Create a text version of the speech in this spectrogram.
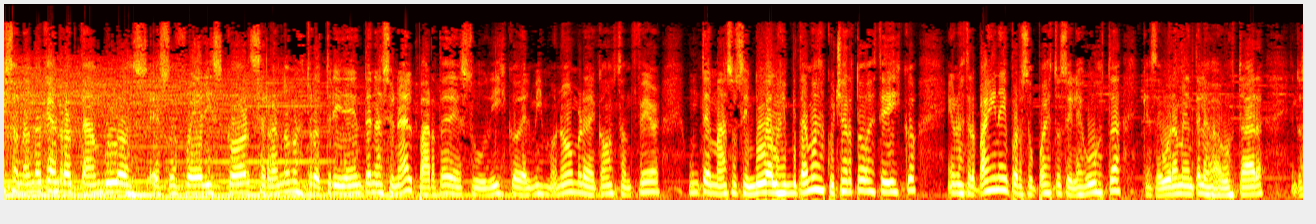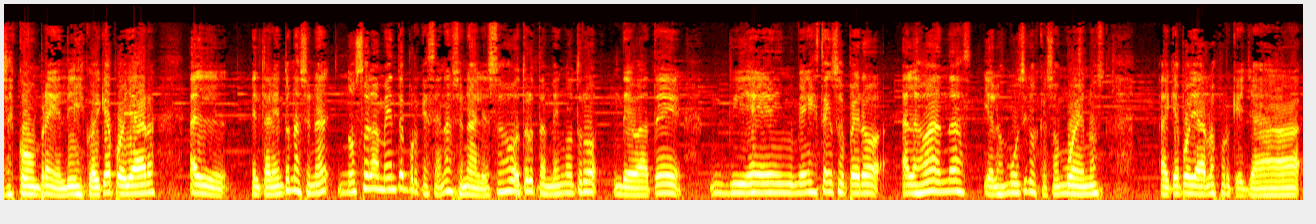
Sonando acá en Rectángulos, eso fue Discord cerrando nuestro tridente nacional, parte de su disco del mismo nombre, de Constant Fear, un temazo sin duda, los invitamos a escuchar todo este disco en nuestra página y por supuesto si les gusta, que seguramente les va a gustar, entonces compren el disco, hay que apoyar al el talento nacional, no solamente porque sea nacional, eso es otro, también otro debate bien, bien extenso, pero a las bandas y a los músicos que son buenos, hay que apoyarlos porque ya,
